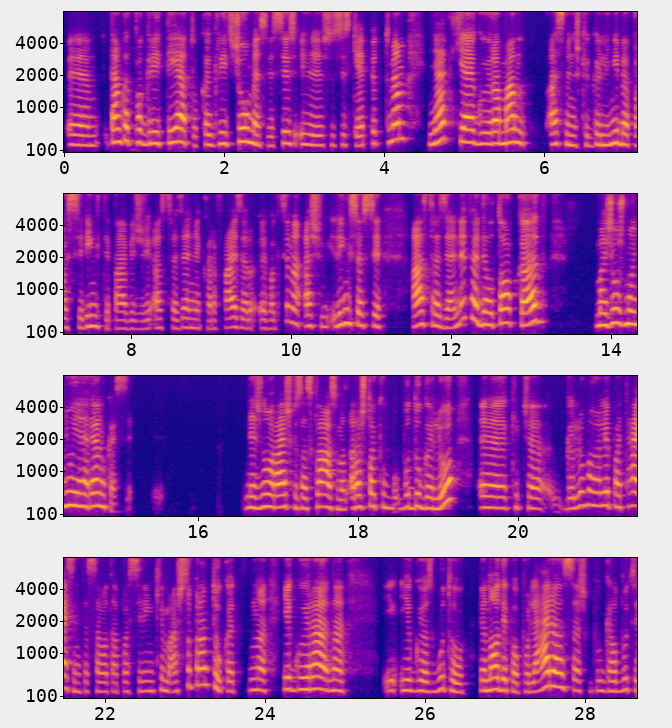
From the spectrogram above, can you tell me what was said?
tam, kad pagreitėtų, kad greičiau mes visi susiskėpytumėm, net jeigu yra man asmeniškai galimybę pasirinkti, pavyzdžiui, AstraZeneca ar Pfizer vakciną, aš rinksiuosi AstraZeneca dėl to, kad mažiau žmonių ją renkasi. Nežinau, ar aiškus tas klausimas, ar aš tokiu būdu galiu, e, kaip čia, galiu moraliai pateisinti savo tą pasirinkimą. Aš suprantu, kad, na, jeigu yra, na, jeigu jos būtų vienodai populiarios, aš galbūt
